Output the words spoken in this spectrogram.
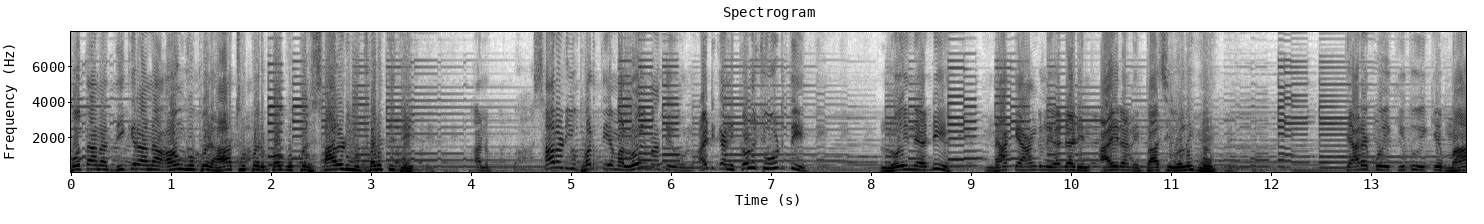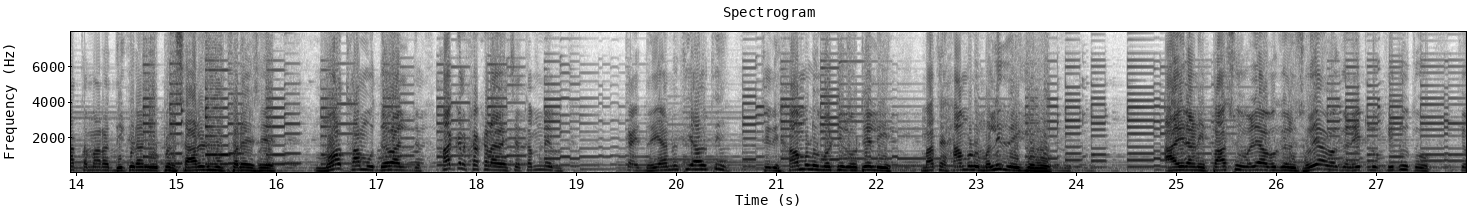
પોતાના દીકરાના અંગ ઉપર, હાથ ઉપર, પગ ઉપર સારડિયું ફરતી હતી. અને સારડિયું ફરતી, એમાં લોહીમાંથી હાડકાની કણચું ઉડતી. લોહીને અડી, નાકે આંગળી અડાડીને આયરાની પાછી વળી ગઈ. ત્યારે કોઈ કીધું કે માં તમારા દીકરાની ઉપર સારડિયું ફરે છે. મોત હામું દેવા હાકલ ખખડાવે છે. તમને કઈ દયા નથી આવતી? તેથી હામળું મટી રોટેલી માથે હામળું મળી રહી ગયેલું. આયરાણી પાછું વળ્યા વગર, જોયા વગર એટલું કીધું તું કે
